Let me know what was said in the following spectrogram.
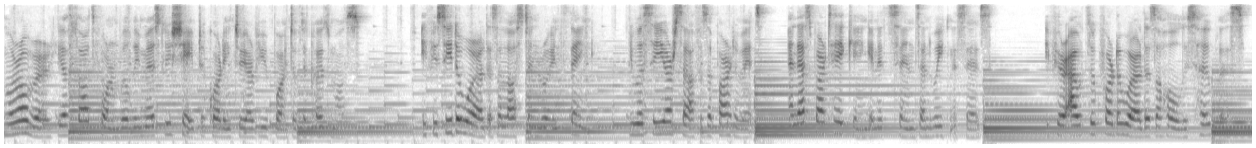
Moreover, your thought form will be mostly shaped according to your viewpoint of the cosmos. If you see the world as a lost and ruined thing, you will see yourself as a part of it, and as partaking in its sins and weaknesses. If your outlook for the world as a whole is hopeless,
